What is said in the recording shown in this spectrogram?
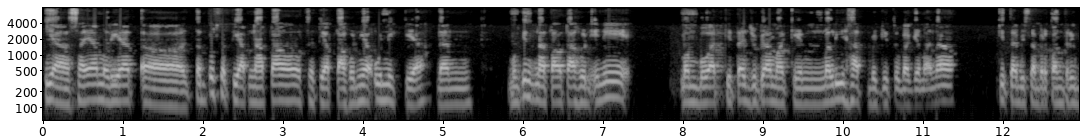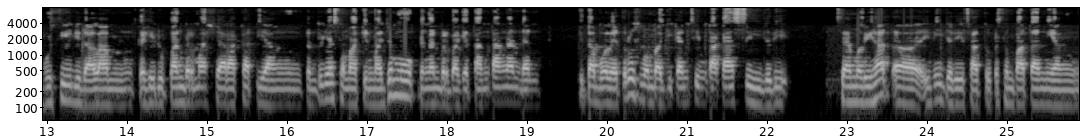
Ya, saya melihat uh, tentu setiap Natal, setiap tahunnya unik ya, dan mungkin Natal tahun ini membuat kita juga makin melihat begitu bagaimana kita bisa berkontribusi di dalam kehidupan bermasyarakat yang tentunya semakin majemuk dengan berbagai tantangan dan kita boleh terus membagikan cinta kasih. Jadi saya melihat uh, ini jadi satu kesempatan yang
